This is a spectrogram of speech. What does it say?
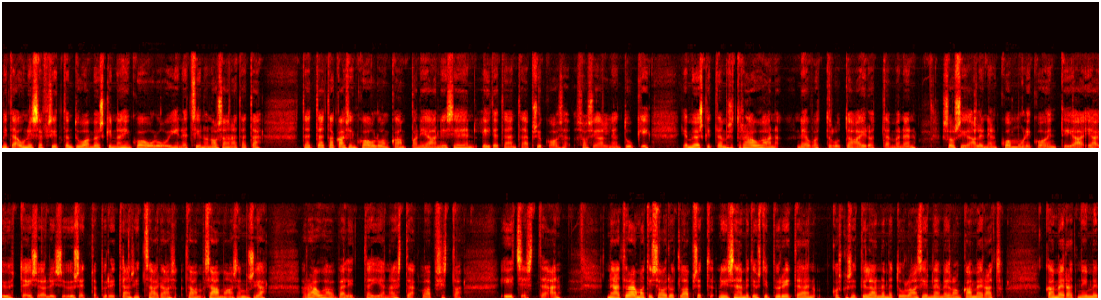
mitä UNICEF sitten tuo myöskin näihin kouluihin. Et siinä on osana tätä, tätä takaisin kouluun kampanjaa, niin siihen liitetään tämä psykososiaalinen tuki ja myöskin tämmöiset rauhan neuvottelutaidot, tämmöinen sosiaalinen kommunikointi ja, ja yhteisöllisyys, että pyritään sitten saamaan semmoisia rauhan välittäjiä näistä lapsista itsestään. Nämä traumatisoidut lapset, niissähän me tietysti pyritään, koska se tilanne, me tullaan sinne ja meillä on kamerat, kamerat, niin me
